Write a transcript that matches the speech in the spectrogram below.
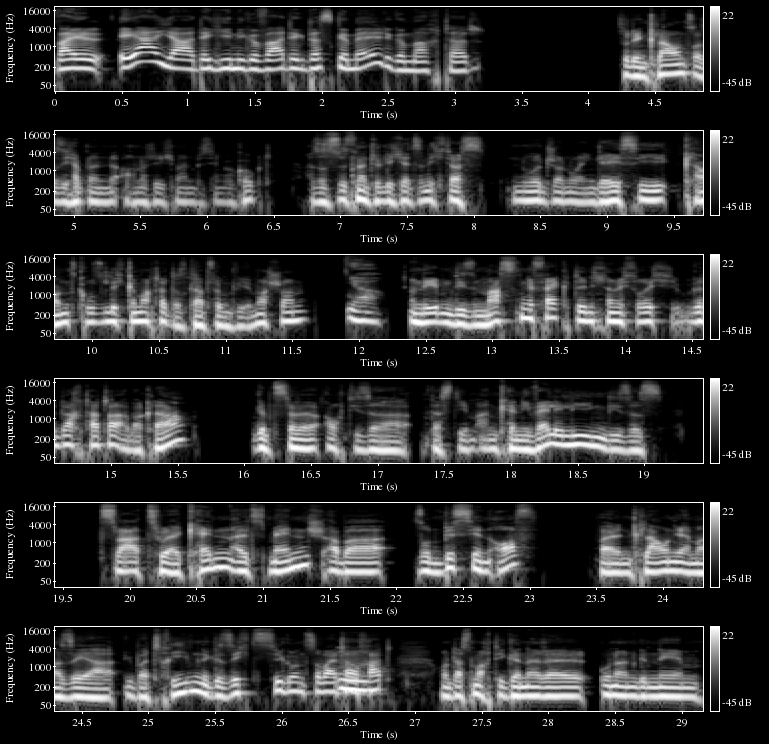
Weil er ja derjenige war, der das Gemälde gemacht hat. Zu den Clowns, also ich habe dann auch natürlich mal ein bisschen geguckt. Also es ist natürlich jetzt nicht, dass nur John Wayne Gacy Clowns gruselig gemacht hat, das gab es irgendwie immer schon. Ja. Und neben diesem Maskeneffekt, den ich noch nicht so richtig gedacht hatte, aber klar, gibt es da auch diese, dass die im Uncanny Valley liegen, dieses zwar zu erkennen als Mensch, aber so ein bisschen off, weil ein Clown ja immer sehr übertriebene Gesichtszüge und so weiter Mhm. auch hat. Und das macht die generell unangenehm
